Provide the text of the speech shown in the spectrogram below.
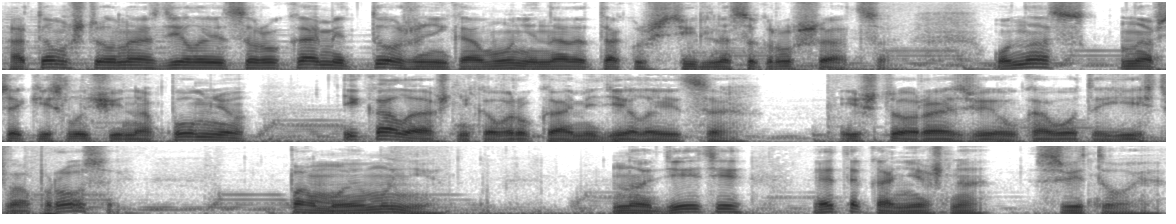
О том, что у нас делается руками, тоже никому не надо так уж сильно сокрушаться. У нас, на всякий случай напомню, и Калашников руками делается. И что, разве у кого-то есть вопросы? По-моему, нет. Но дети – это, конечно, святое.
